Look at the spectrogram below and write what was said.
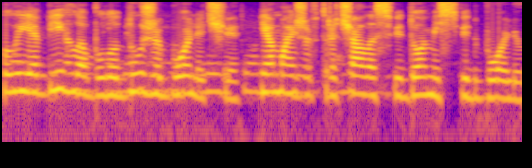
Коли я бігла, було дуже боляче. Я майже втрачала свідомість від болю.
